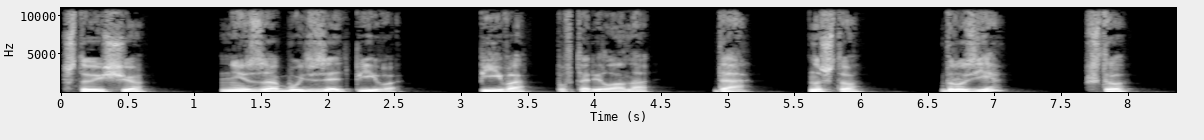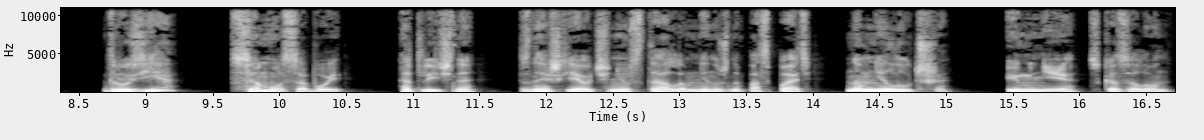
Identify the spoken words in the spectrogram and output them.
Что еще?» «Не забудь взять пиво». «Пиво», — повторила она. «Да. Ну что, друзья?» «Что?» «Друзья?» «Само собой». «Отлично. Знаешь, я очень устала, мне нужно поспать, но мне лучше». «И мне», — сказал он.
